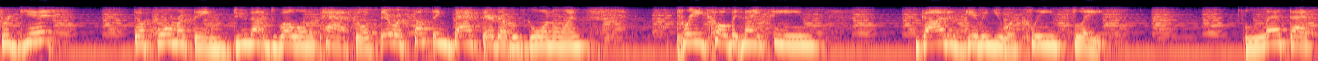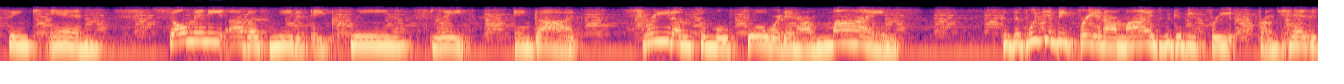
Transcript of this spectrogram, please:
forget the former things. Do not dwell on the past. So if there was something back there that was going on pre COVID 19, God is giving you a clean slate. Let that sink in. So many of us needed a clean slate in God, freedom to move forward in our minds. Because if we can be free in our minds, we can be free from head to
